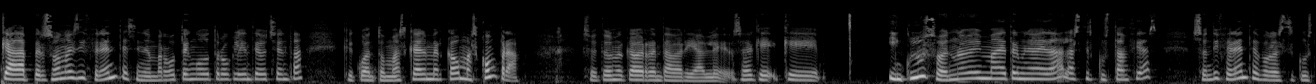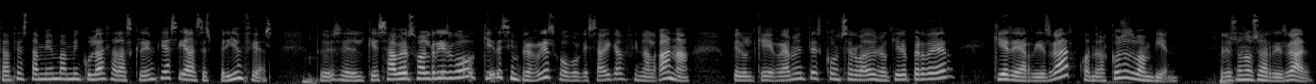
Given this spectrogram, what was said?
cada persona es diferente. Sin embargo, tengo otro cliente de 80 que cuanto más cae el mercado, más compra. Sobre todo el mercado de renta variable. O sea, que, que incluso en una misma determinada edad las circunstancias son diferentes, porque las circunstancias también van vinculadas a las creencias y a las experiencias. Entonces, el que es averso al riesgo quiere siempre riesgo, porque sabe que al final gana. Pero el que realmente es conservador y no quiere perder, quiere arriesgar cuando las cosas van bien. Pero eso no es arriesgar.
